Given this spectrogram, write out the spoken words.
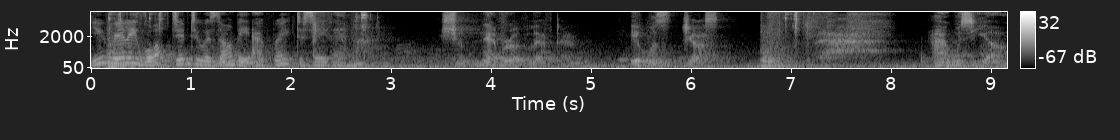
You really walked into a zombie outbreak to save Emma? Should never have left her. It was just. I was young.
